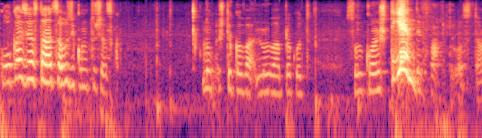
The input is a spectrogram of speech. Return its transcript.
Cu ocazia asta ați auzit cum tușesc. Nu știu că va, nu v-a plăcut. Sunt conștient de faptul ăsta.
